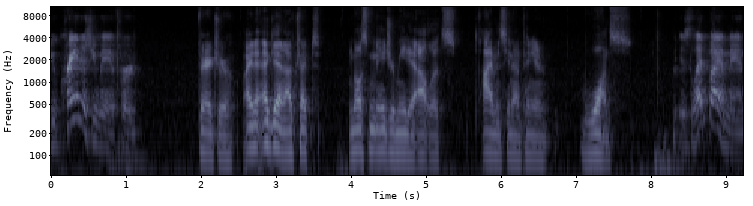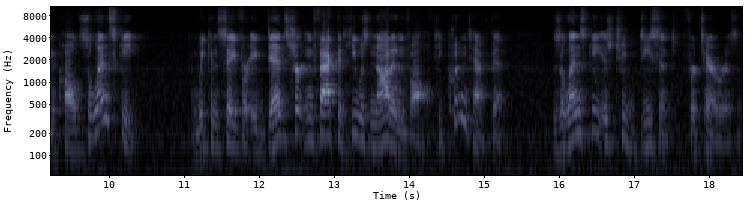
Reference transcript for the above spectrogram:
Ukraine, as you may have heard. Very true. I, again, I've checked most major media outlets. I haven't seen that opinion once. Is led by a man called Zelensky. And we can say for a dead certain fact that he was not involved. He couldn't have been. Zelensky is too decent for terrorism.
